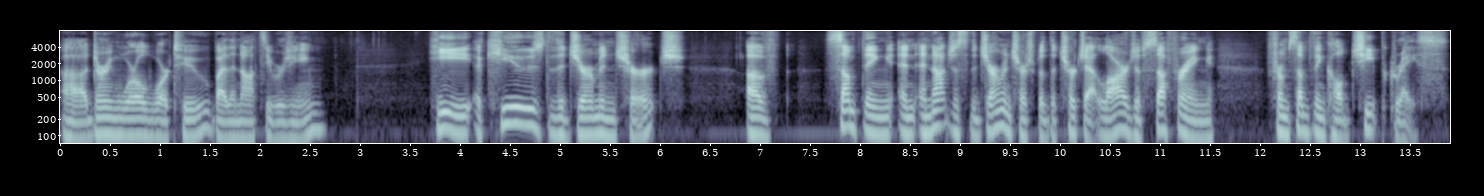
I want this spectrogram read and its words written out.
uh, during World War II by the Nazi regime, he accused the German church of something, and, and not just the German church, but the church at large, of suffering from something called cheap grace.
